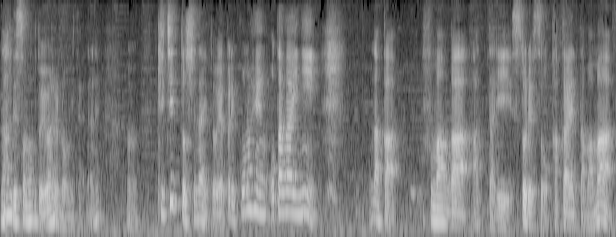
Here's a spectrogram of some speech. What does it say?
なんでそんなこと言われるのみたいなね、うん、きちっとしないとやっぱりこの辺お互いになんか不満があったりストレスを抱えたまま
